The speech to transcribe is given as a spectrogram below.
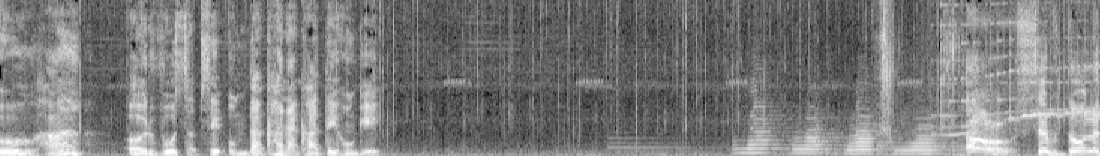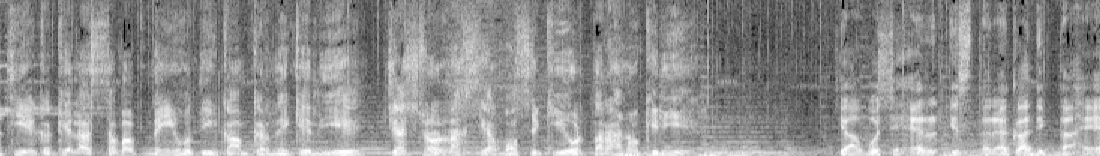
ओह हाँ और वो सबसे उम्दा खाना खाते होंगे। ओह सिर्फ़ दौलत ही एक अकेला सबब नहीं होती काम करने के लिए जश्न और रक्स या मौसीकी और तरानों के लिए। क्या वो शहर इस तरह का दिखता है?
